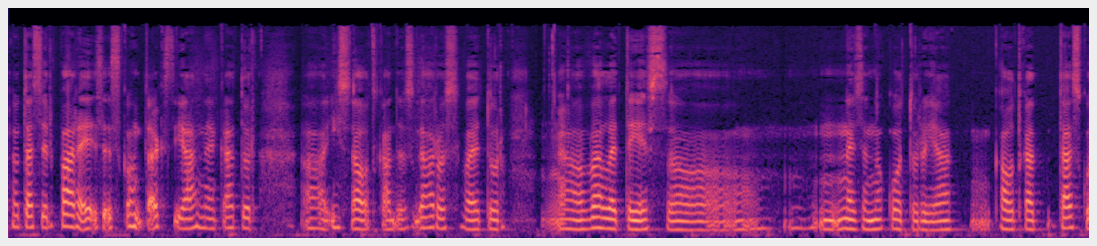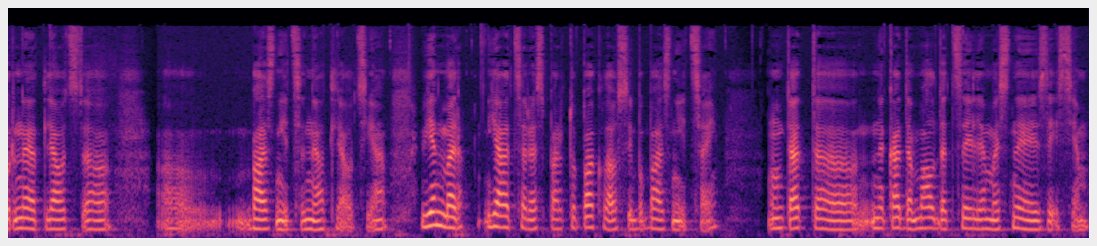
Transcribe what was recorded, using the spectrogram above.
nu, tas ir pareizes kontakts, jā, nekā tur uh, izsaukt kādus garus vai tur uh, vēlēties, uh, nezinu, ko tur, jā, kaut kā tas, kur neatļauts. Uh, baznīca neatļauts. Jā. Vienmēr jāatceras par to paklausību baznīcai, un tad uh, nekāda malda ceļa mēs neaizīsim.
